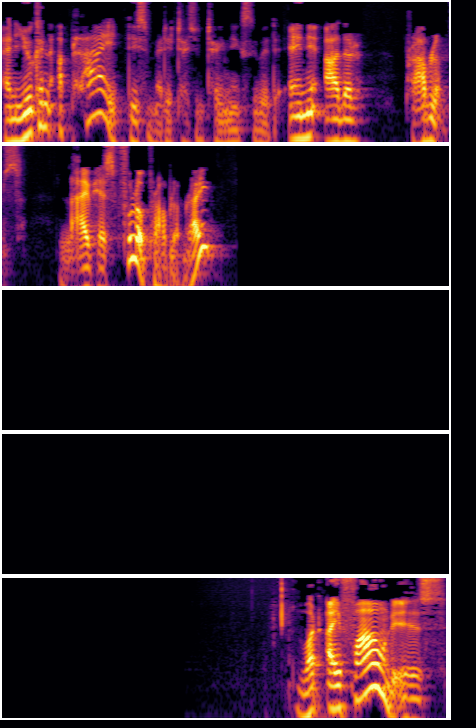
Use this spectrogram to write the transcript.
And you can apply these meditation techniques with any other problems. Life is full of problems, right? What I found is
